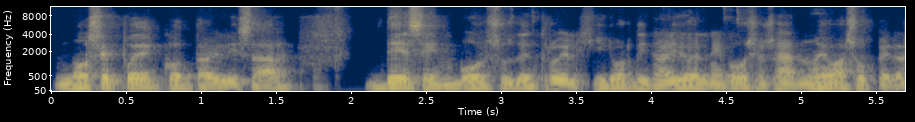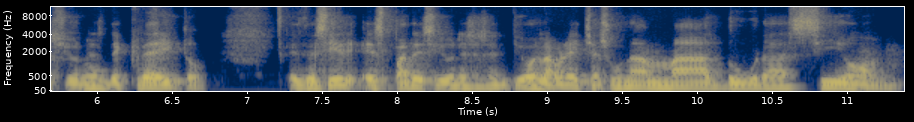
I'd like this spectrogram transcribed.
No se pueden contabilizar desembolsos dentro del giro ordinario del negocio, o sea, nuevas operaciones de crédito. Es decir, es parecido en ese sentido a la brecha, es una maduración.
